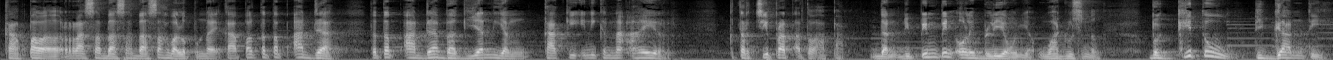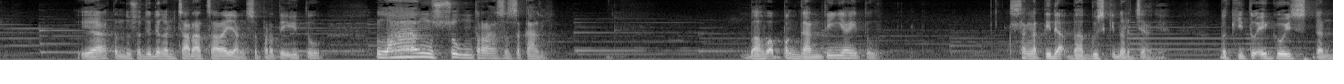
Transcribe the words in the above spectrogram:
kapal. Rasa basah-basah walaupun naik kapal tetap ada. Tetap ada bagian yang kaki ini kena air. Terciprat atau apa. Dan dipimpin oleh beliaunya. Waduh seneng. Begitu diganti ya tentu saja dengan cara-cara yang seperti itu langsung terasa sekali bahwa penggantinya itu sangat tidak bagus kinerjanya. Begitu egois dan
